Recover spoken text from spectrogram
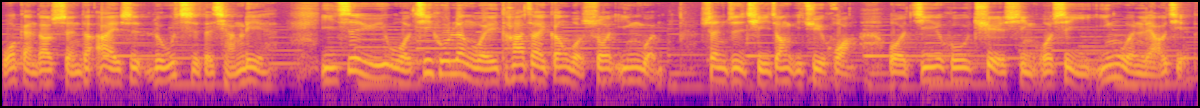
我感到神的爱是如此的强烈，以至于我几乎认为他在跟我说英文。甚至其中一句话，我几乎确信我是以英文了解的。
